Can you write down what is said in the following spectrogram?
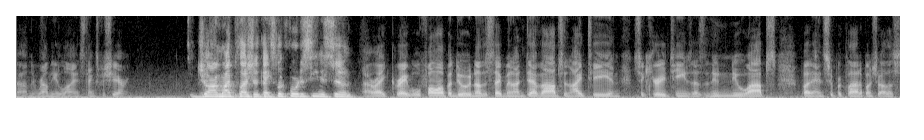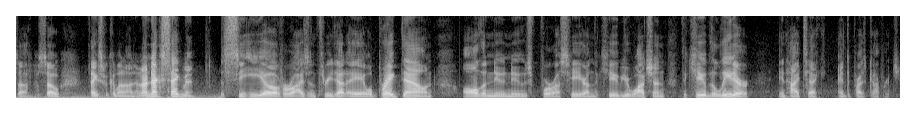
uh, around the Alliance. Thanks for sharing. John, my pleasure. Thanks. Look forward to seeing you soon. All right, great. We'll follow up and do another segment on DevOps and IT and security teams as the new new ops, but and SuperCloud, a bunch of other stuff. So thanks for coming on. In our next segment, the CEO of Horizon 3.ai will break down all the new news for us here on theCUBE. You're watching theCUBE, the leader in high-tech enterprise coverage.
